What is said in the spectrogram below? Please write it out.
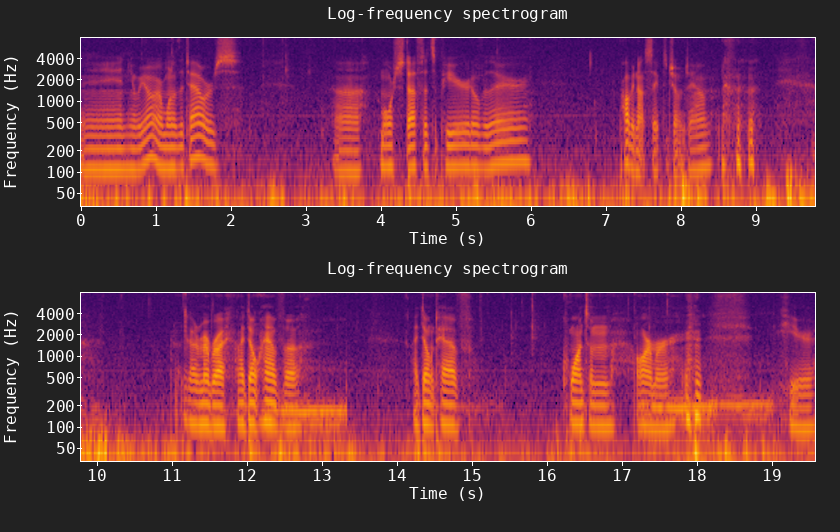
And here we are, one of the towers. Uh, more stuff that's appeared over there. Probably not safe to jump down. Gotta remember, I, I don't have, uh, I don't have quantum armor here.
